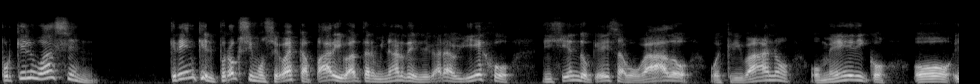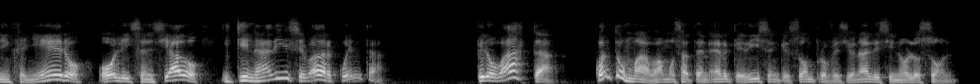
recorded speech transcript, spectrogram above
¿Por qué lo hacen? ¿Creen que el próximo se va a escapar y va a terminar de llegar a viejo diciendo que es abogado o escribano o médico o ingeniero o licenciado y que nadie se va a dar cuenta? Pero basta. ¿Cuántos más vamos a tener que dicen que son profesionales y no lo son?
